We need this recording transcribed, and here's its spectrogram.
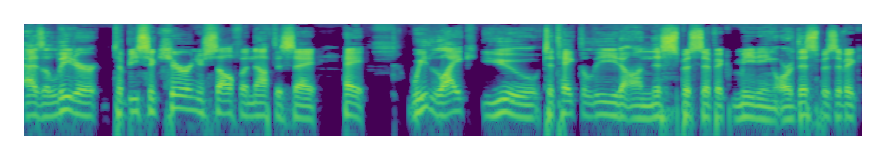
as a leader, to be secure in yourself enough to say, hey, we'd like you to take the lead on this specific meeting or this specific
